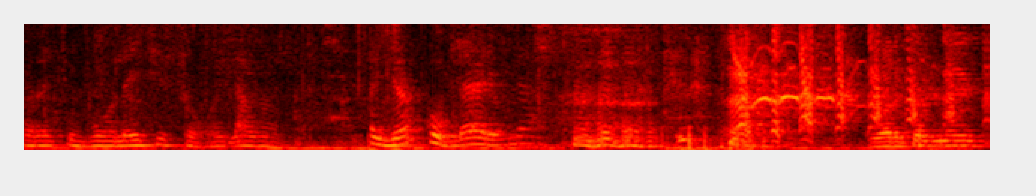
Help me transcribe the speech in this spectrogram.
करायची बोलायची सवय लागल या कोंबड्या अरे वर्षातनं एक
